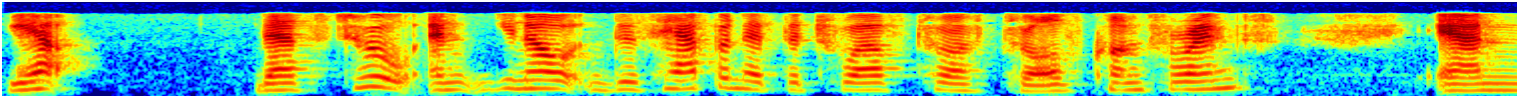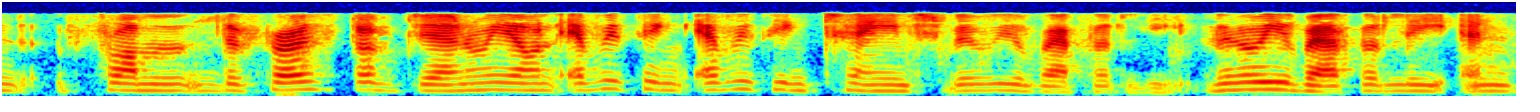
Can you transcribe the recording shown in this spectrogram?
Yeah, that's true. And you know, this happened at the 12 12 12 conference and from the 1st of January on everything everything changed very rapidly, very rapidly and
